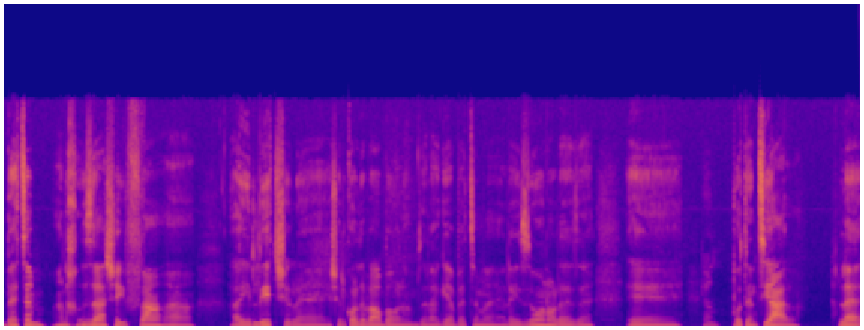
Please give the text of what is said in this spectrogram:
בעצם זה השאיפה ה- העילית של, אה, של כל דבר בעולם, זה להגיע בעצם לאיזון או לאיזה אה, כן. פוטנציאל, ל-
